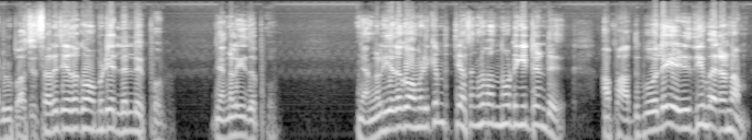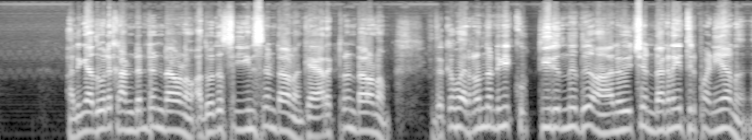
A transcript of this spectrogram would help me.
അടൂർ ബാസി സാറ് ചെയ്ത കോമഡി അല്ലല്ലോ ഇപ്പോൾ ഞങ്ങൾ ചെയ്തപ്പോൾ. ഞങ്ങൾ ചെയ്ത കോമഡിക്കും വ്യത്യാസങ്ങൾ വന്നു തുടങ്ങിയിട്ടുണ്ട്. അപ്പം അതുപോലെ എഴുതി വരണം. അല്ലെങ്കിൽ അതുപോലെ കണ്ടന്റ് ഉണ്ടാവണം. അതുപോലെ സീൻസ് ഉണ്ടാവണം. ക്യാരക്ടർ ഉണ്ടാവണം. ഇതൊക്കെ വരണം എന്നുണ്ടെങ്കിൽ കുത്തിയിരുന്ന് ഇത് ആലോചിച്ച് ഉണ്ടാക്കണമെങ്കിൽ ഇത്തിരി പണിയാണ്.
